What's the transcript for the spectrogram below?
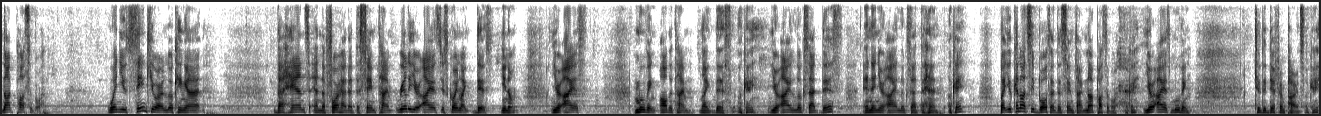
Not possible. When you think you are looking at the hands and the forehead at the same time, really your eye is just going like this, you know? Your eye is moving all the time like this, okay? Your eye looks at this, and then your eye looks at the hand, okay? But you cannot see both at the same time, not possible, okay? Your eye is moving to the different parts, okay?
